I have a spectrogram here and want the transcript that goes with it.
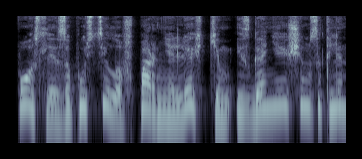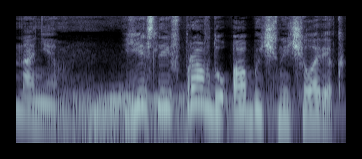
после запустила в парня легким изгоняющим заклинанием. Если и вправду обычный человек,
